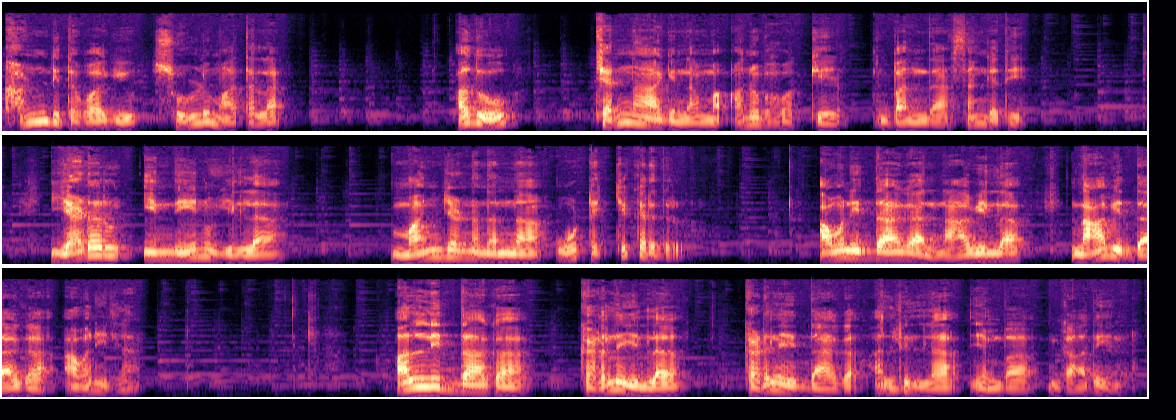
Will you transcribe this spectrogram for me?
ಖಂಡಿತವಾಗಿಯೂ ಸುಳ್ಳು ಮಾತಲ್ಲ. ಅದು ಚೆನ್ನಾಗಿ ನಮ್ಮ ಅನುಭವಕ್ಕೆ ಬಂದ ಸಂಗತಿ. ಎಡರು ಇನ್ನೇನು ಇಲ್ಲ. ಮಂಜಣ್ಣನನ್ನು ಊಟಕ್ಕೆ ಕರೆದರು. ಅವನಿದ್ದಾಗ ನಾವಿಲ್ಲ, ನಾವಿದ್ದಾಗ ಅವನಿಲ್ಲ. ಅಲ್ಲಿದ್ದಾಗ ಕಡಲೆ ಇಲ್ಲ, ಕಡಲೆ ಇದ್ದಾಗ ಅಲ್ಲಿಲ್ಲ ಎಂಬ ಗಾದೆಯನ್ನು.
